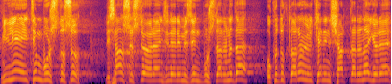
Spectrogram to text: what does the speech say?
Milli Eğitim burslusu, lisansüstü öğrencilerimizin burslarını da okudukları ülkenin şartlarına göre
